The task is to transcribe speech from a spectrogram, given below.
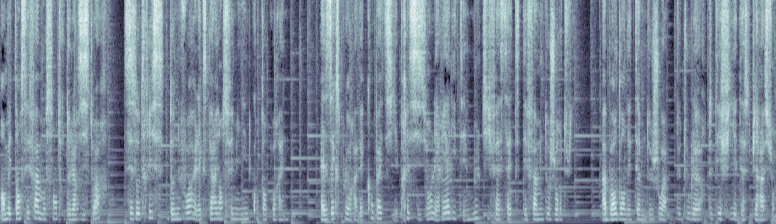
En mettant ces femmes au centre de leurs histoires, ces autrices donnent voix à l'expérience féminine contemporaine. Elles explorent avec empathie et précision les réalités multifacettes des femmes d'aujourd'hui abordant des thèmes de joie, de douleur, de défis et d'aspiration.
